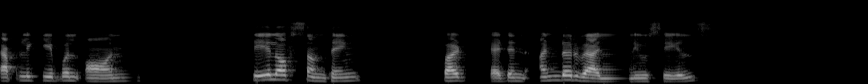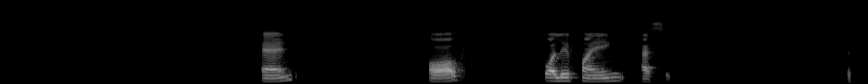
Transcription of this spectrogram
applicable on sale of something but at an undervalue sales and of qualifying asset. The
